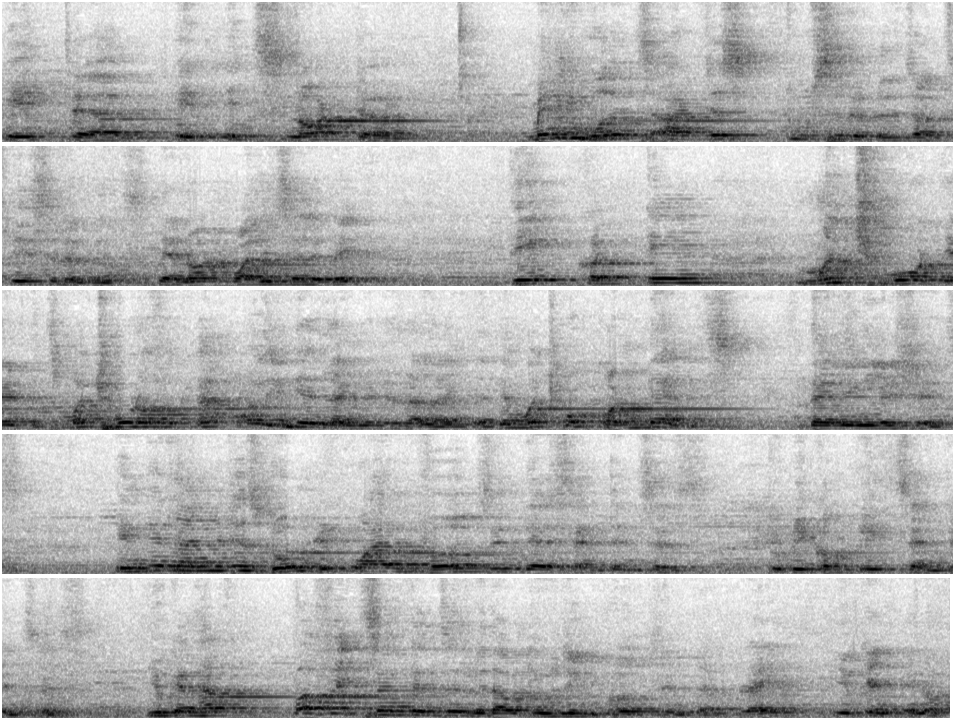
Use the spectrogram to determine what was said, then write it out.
it, uh, it it's not, uh, many words are just two syllables or three syllables. They're not polysyllabic. They contain much more, it's much more of a, all Indian languages are like that, they're much more condensed than English is. Indian languages don't require verbs in their sentences to be complete sentences. You can have perfect sentences without using verbs in them, right? You can, you know,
